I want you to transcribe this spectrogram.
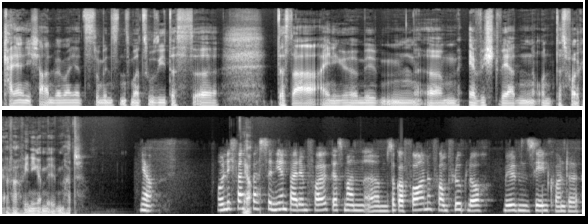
kann ja nicht schaden, wenn man jetzt zumindest mal zusieht, dass, äh, dass da einige Milben ähm, erwischt werden und das Volk einfach weniger Milben hat. ja. Und ich fand Ja. faszinierend bei dem Volk, dass man ähm, sogar vorne vom Flugloch Milben sehen konnte.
